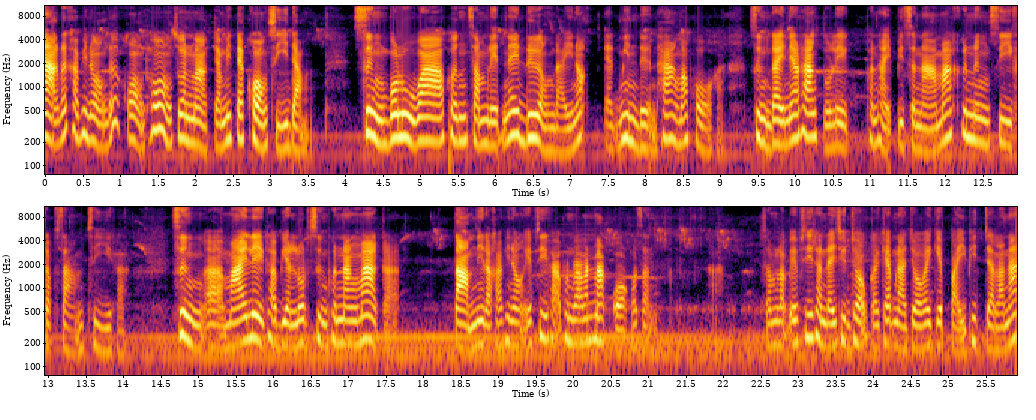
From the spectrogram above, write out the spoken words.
ยากเด้อค่ะพี่น้องเด้อของท่องส่วนมากจะมีแต่ของสีดำซึ่งบ่รู้ว่าเพิ่นสำเร็จในเรื่องใดเนาะ แอดมินเดินทางมาพอค่ะ ซึ่งได้แนวทางตัวเลขพิ่นให้ปริศนามากขึ้นหนึ่งสี่กับสามสี่ค่ะ ซึ่งไม้เลขทะเบียนรถซึ่งเพิ่นนั่งมากกะตามนี่แหละค่ะพี่น้อง FC ค่ะเพิ่นว่ามันมักออกว่าสันสำหรับ FC ท่านใดชื่นชอบก็แคปหน้าจอไว้เก็บไปพิจารณา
